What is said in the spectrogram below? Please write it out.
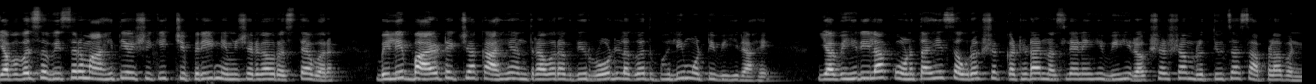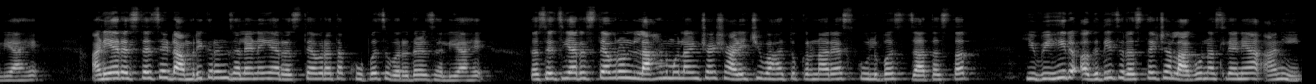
याबाबत सविस्तर माहिती अशी की चिपरी निमशिरगाव रस्त्यावर बिलीप बायोटेकच्या काही अंतरावर अगदी रोड लगत भली मोठी विहीर आहे. या विहिरीला कोणताही संरक्षक कठडा नसल्याने ही विहीर अक्षरशः मृत्यूचा सापळा बनली आहे. आणि या रस्त्याचे डांबरीकरण झाल्याने या रस्त्यावर आता खूपच वर्दळ झाली आहे. तसेच या रस्त्यावरून लहान मुलांच्या शाळेची वाहतूक करणाऱ्या स्कूल बस जात असतात. ही विहीर अगदीच रस्त्याच्या लागून असल्याने आणि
